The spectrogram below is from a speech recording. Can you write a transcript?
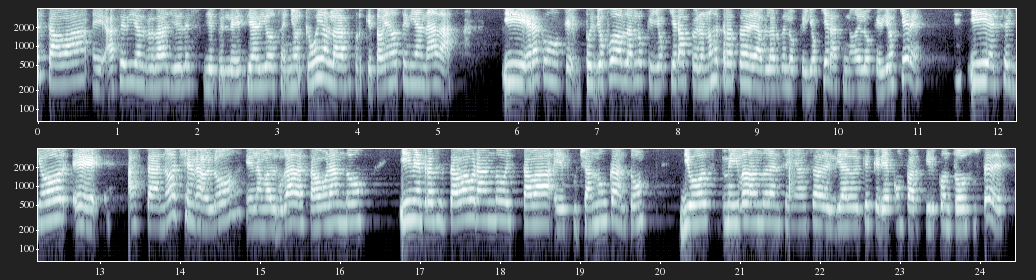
estaba eh, hace días, ¿verdad? Yo le decía a Dios, Señor, ¿qué voy a hablar? Porque todavía no tenía nada. Y era como que, pues yo puedo hablar lo que yo quiera, pero no se trata de hablar de lo que yo quiera, sino de lo que Dios quiere. Y el Señor eh, hasta anoche me habló, en la madrugada estaba orando, y mientras estaba orando, estaba escuchando un canto, Dios me iba dando la enseñanza del día de hoy que quería compartir con todos ustedes.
